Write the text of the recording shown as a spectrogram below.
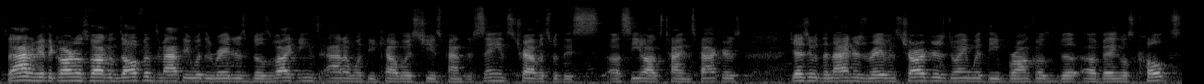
So Adam with the Cardinals, Falcons, Dolphins. Matthew with the Raiders, Bills, Vikings. Adam with the Cowboys, Chiefs, Panthers, Saints. Travis with the uh, Seahawks, Titans, Packers. Jesse with the Niners, Ravens, Chargers. Dwayne with the Broncos, uh, Bengals, Colts.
